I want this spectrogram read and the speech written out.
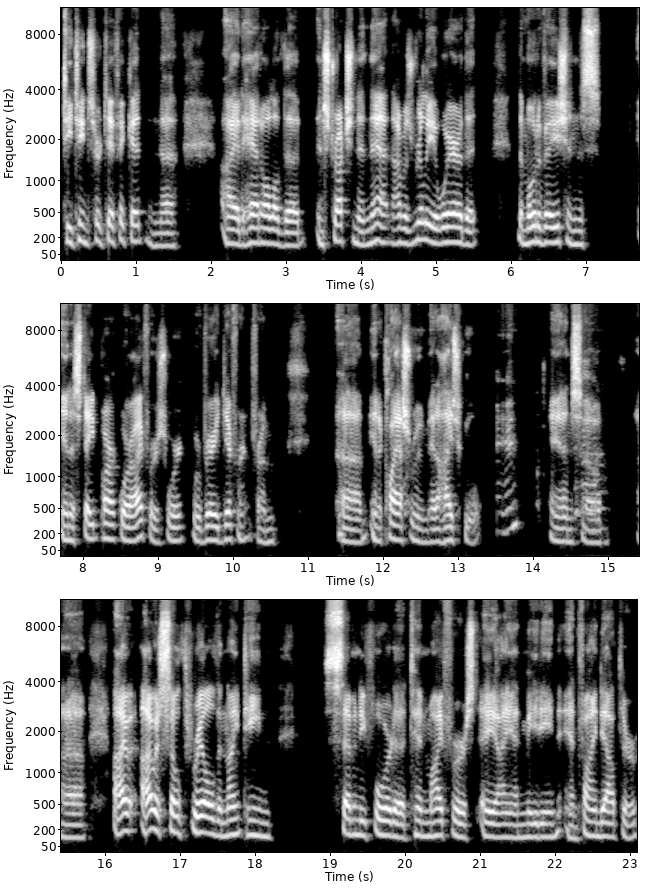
teaching certificate and uh, I had had all of the instruction in that. And I was really aware that the motivations in a state park where I first worked were very different from uh, in a classroom at a high school. Mm-hmm. And so uh, I I was so thrilled in 1974 to attend my first AIN meeting and find out there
